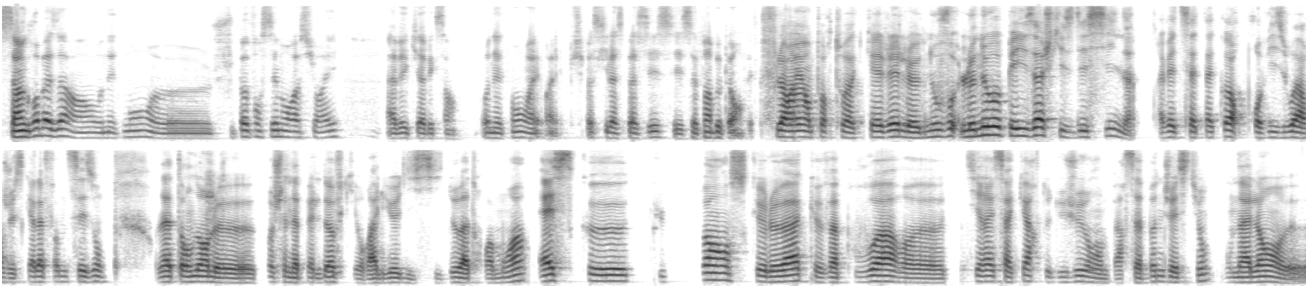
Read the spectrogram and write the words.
c'est un gros bazar, hein, honnêtement. Euh, je suis pas forcément rassuré avec, ça. Honnêtement, ouais, ouais. Je sais pas ce qui va se passer, ça fait un peu peur. Florian, pour toi, quel est le nouveau, le nouveau paysage qui se dessine avec cet accord provisoire jusqu'à la fin de saison, en attendant le prochain appel d'offres qui aura lieu d'ici deux à trois mois? Est-ce que tu penses que le hack va pouvoir euh, tirer sa carte du jeu par sa bonne gestion en allant euh,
